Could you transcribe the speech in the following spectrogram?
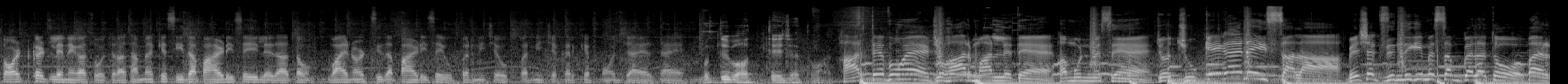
shortcut लेने का सोच रहा था। मैं कि सीधा पहाड़ी से ही ले जाता हूँ। वाई नॉट सीधा पहाड़ी से ही ऊपर नीचे ऊपर नीचे करके पहुँच जाता है बुद्धि बहुत तेज है तुम्हारी। हारते वो है जो हार मान लेते हैं। हम उनमें से है जो झुकेगा नहीं साला। बेशक ज़िंदगी में सब गलत हो पर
